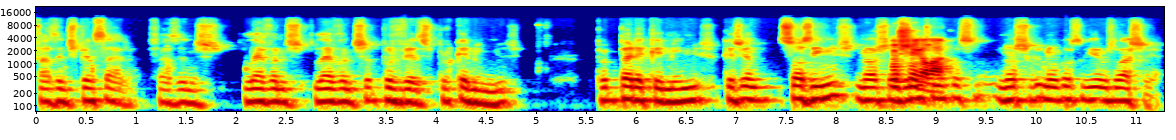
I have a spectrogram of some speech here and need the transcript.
fazem-nos pensar, fazem-nos, levam-nos, levam-nos por vezes por caminhos, para caminhos que a gente sozinhos, nós não, chega lá. Não, nós não conseguimos lá chegar.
